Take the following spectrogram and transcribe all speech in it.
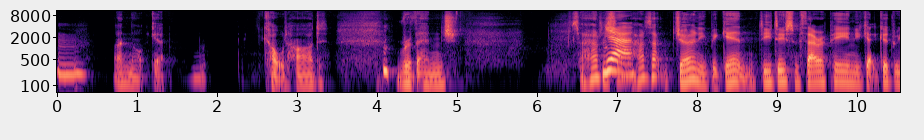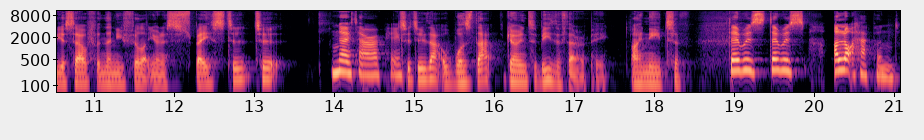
mm. and not get cold hard revenge. So how does Yeah. that, how does that journey begin? Do you do some therapy and you get good with yourself, and then you feel like you're in a space to to No therapy. to do that, or was that going to be the therapy? I need to. There was there was a lot happened.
